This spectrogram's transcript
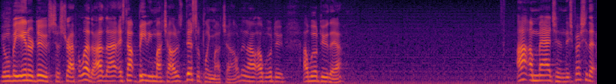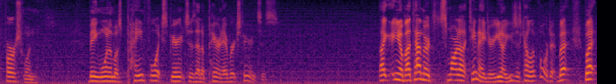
going to be introduced to a strap of leather. I, I, it's not beating my child, it's disciplining my child, and I, I, will do, I will do that. I imagine, especially that first one, being one of the most painful experiences that a parent ever experiences. Like, you know, by the time they're smart like teenager, you know, you just kind of look forward to it. But, but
